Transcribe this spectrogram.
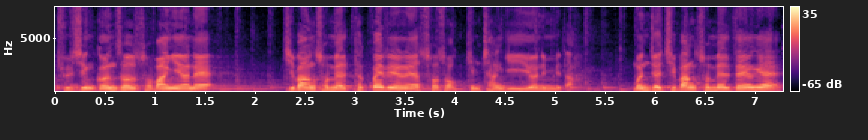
출신 건설 소방위원회 지방 소멸 특별위원회 소속 김창기 의원입니다. 먼저 지방 소멸 대응에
